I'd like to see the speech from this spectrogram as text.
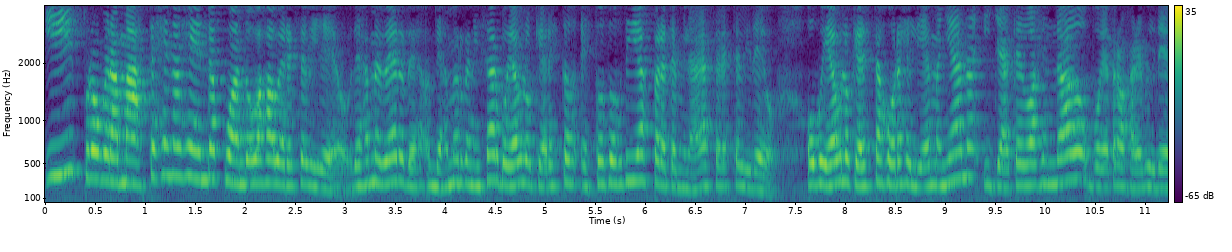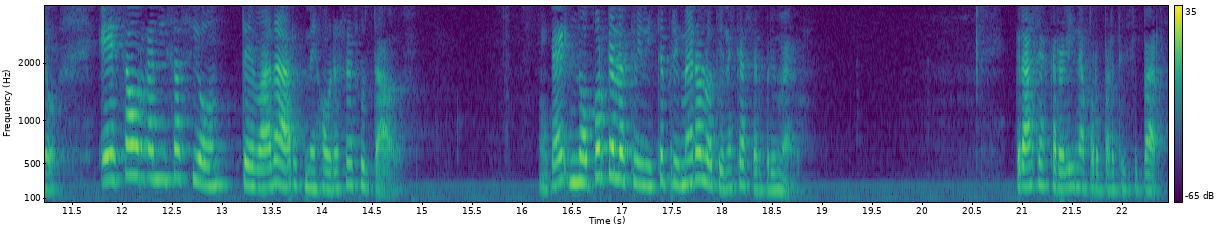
y programaste en agenda cuándo vas a ver ese video. Déjame ver, déjame organizar, voy a bloquear estos, estos dos días para terminar de hacer este video. O voy a bloquear estas horas el día de mañana y ya quedó agendado, voy a trabajar el video. Esa organización te va a dar mejores resultados. No porque lo escribiste primero, lo tienes que hacer primero. Gracias Carolina por participar.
